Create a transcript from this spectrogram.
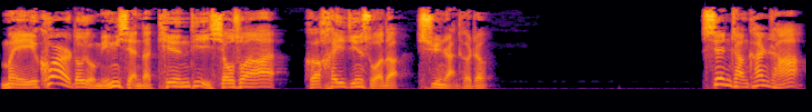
每块都有明显的 TNT 硝酸铵。和黑金锁的熏染特征。现场勘查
